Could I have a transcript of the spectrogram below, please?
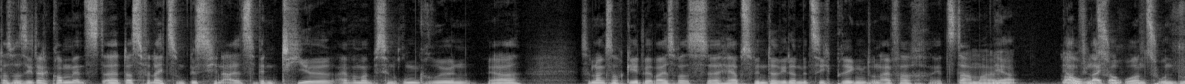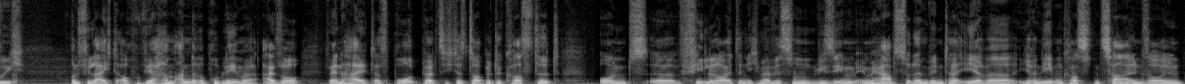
Das, was sie da kommen, jetzt äh, das vielleicht so ein bisschen als Ventil, einfach mal ein bisschen rumgrölen, ja. Solange es noch geht, wer weiß, was äh, Herbst, Winter wieder mit sich bringt und einfach jetzt da mal Ja. Ja, und Augen vielleicht zu, auch- Ohren zu und durch. Und vielleicht auch, wir haben andere Probleme. Also, wenn halt das Brot plötzlich das Doppelte kostet und äh, viele Leute nicht mehr wissen, wie sie im, im Herbst oder im Winter ihre, ihre Nebenkosten zahlen sollen,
